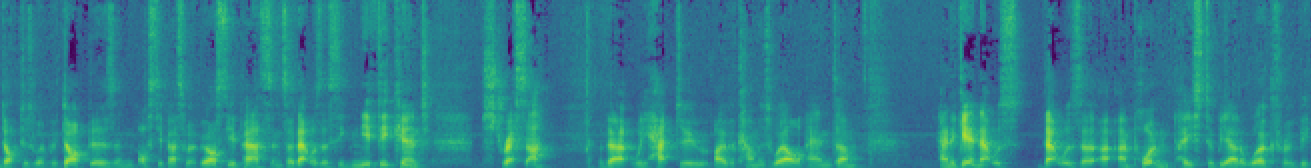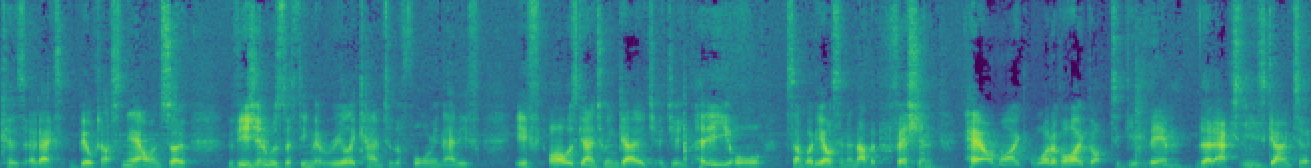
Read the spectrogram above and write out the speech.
doctors work with doctors and osteopaths work with osteopaths. And so that was a significant stressor that we had to overcome as well. And, um, and again, that was that was an important piece to be able to work through because it built us now. And so vision was the thing that really came to the fore in that. If, if I was going to engage a GP or somebody else in another profession, how am I, what have I got to give them that actually mm. is going to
